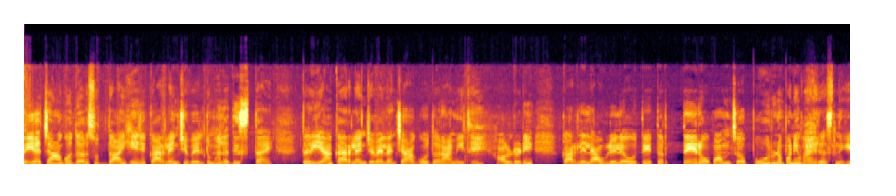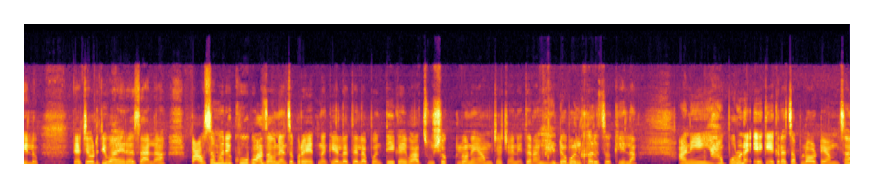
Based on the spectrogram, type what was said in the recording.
याच्या अगोदरसुद्धा हे जे कारल्यांची वेल तुम्हाला दिसत आहे तर या कारल्यांच्या वेलांच्या अगोदर आम्ही इथे ऑलरेडी कारले लावलेले होते तर ते रोप आमचं पूर्णपणे व्हायरसने गेलं त्याच्यावरती व्हायरस आला. पावसामध्ये खूप वाजवण्याचा प्रयत्न केला त्याला पण ते काही वाचू शकलो नाही आमच्याच्याने तर आम्ही डबल खर्च केला. आणि हा पूर्ण एक एकराचा प्लॉट आहे आमचा.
